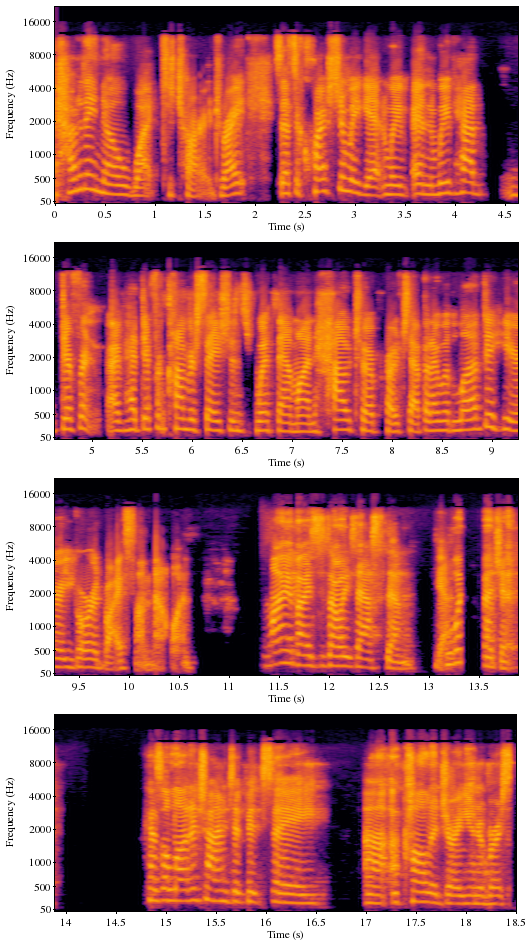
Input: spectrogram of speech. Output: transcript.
how do they know what to charge right so that's a question we get and we've and we've had different i've had different conversations with them on how to approach that but i would love to hear your advice on that one My advice is always ask them, Yeah. what's your budget? Because a lot of times if it's a uh, a college or a university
